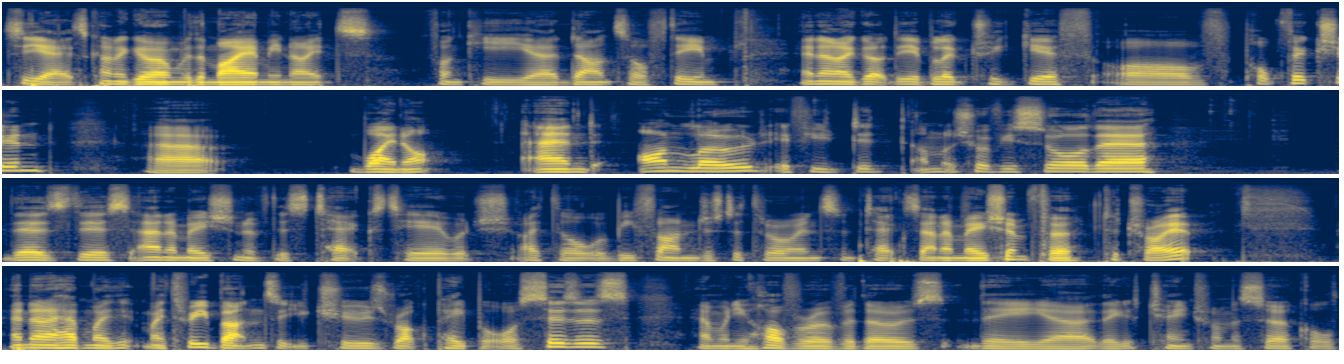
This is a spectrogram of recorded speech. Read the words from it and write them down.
So yeah, it's kind of going with the Miami Nights funky uh, dance-off theme. And then I got the obligatory GIF of Pulp Fiction. Uh, why not? And on load, if you did, I'm not sure if you saw there, there's this animation of this text here, which I thought would be fun just to throw in some text animation for to try it. And then I have my my three buttons that you choose: rock, paper, or scissors. And when you hover over those, they uh, they change from a circle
